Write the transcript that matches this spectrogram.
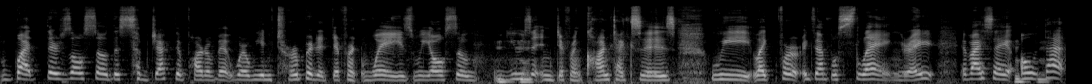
But there's also the subjective part of it where we interpret it different ways. We also mm-hmm. use it in different contexts. We like for example slang, right? If I say, "Oh, mm-hmm. that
